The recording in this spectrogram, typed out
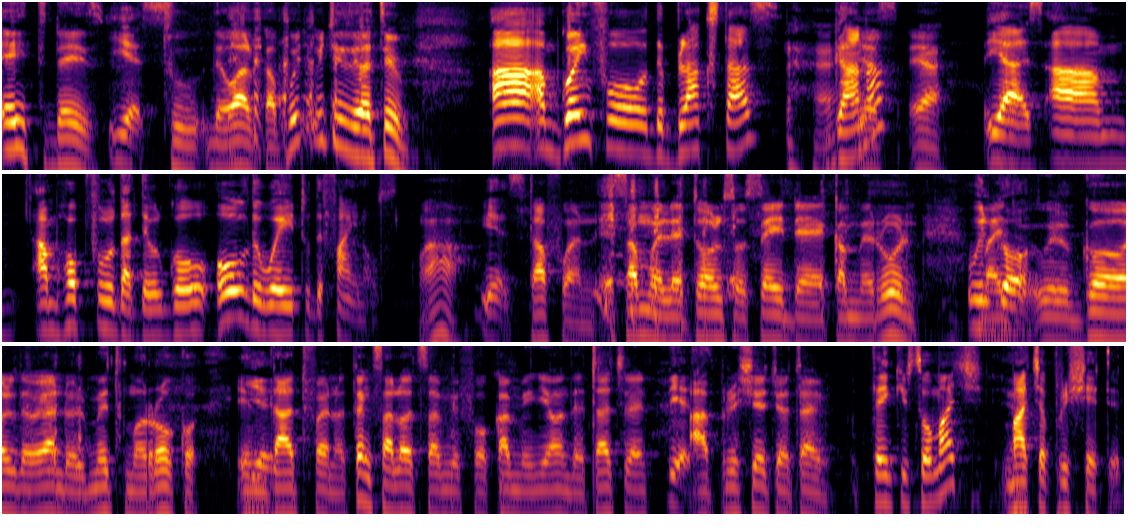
eight days Yes. to the World Cup. Which, which is your team? Uh, I'm going for the Black Stars, Ghana. Yes. Yeah. Yes, um, I'm hopeful that they will go all the way to the finals. Wow. Yes. Tough one. Samuel Eto'o also said uh, Cameroon Will go. will go all the way and will meet Morocco in Yes. that final. Thanks a lot, Sammy, for coming here on the touchline. Yes. I appreciate your time. Thank you so much. Much appreciated.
